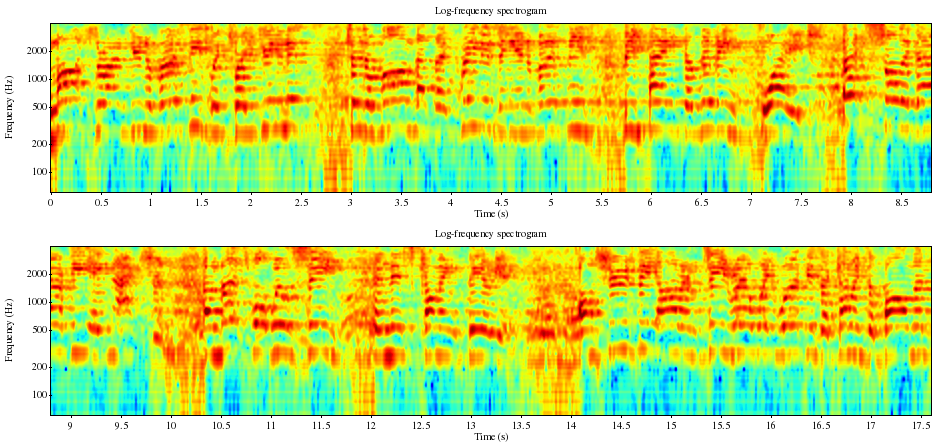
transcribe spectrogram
marched around universities with trade unionists to demand that the cleaners in universities be paid the living wage. That's solidarity in action, and that's what we'll see in this coming period. On Tuesday, RMT railway workers are coming to Parliament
